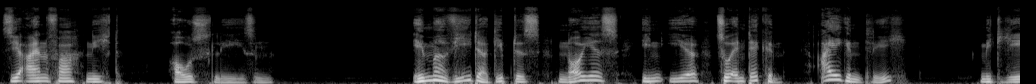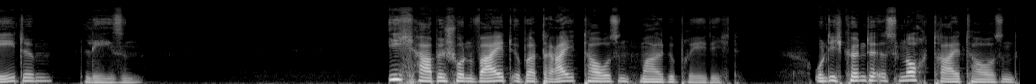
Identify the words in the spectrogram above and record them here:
sie einfach nicht auslesen. Immer wieder gibt es Neues in ihr zu entdecken, eigentlich mit jedem Lesen. Ich habe schon weit über dreitausend Mal gepredigt. Und ich könnte es noch dreitausend,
